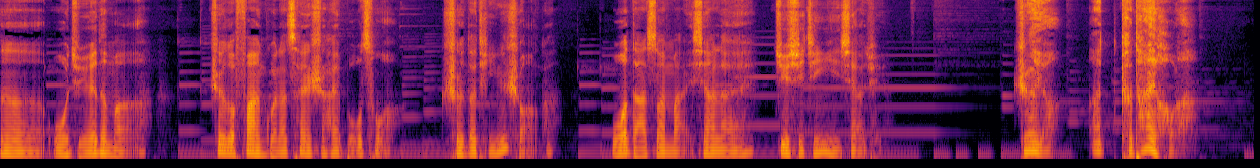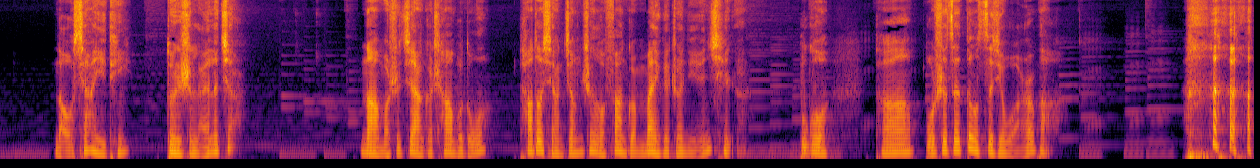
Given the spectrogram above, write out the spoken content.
嗯，我觉得嘛，这个饭馆的菜式还不错，吃的挺爽的。我打算买下来继续经营下去。这样啊，可太好了！老夏一听，顿时来了劲儿。那么是价格差不多，他都想将这个饭馆卖给这年轻人。不过，他不是在逗自己玩吧？哈哈哈！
